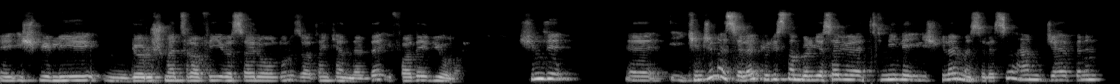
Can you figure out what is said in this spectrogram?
e, işbirliği, görüşme trafiği vesaire olduğunu zaten kendileri de ifade ediyorlar. Şimdi e, ikinci mesele Kürdistan bölgesel yönetimiyle ilişkiler meselesi hem CHP'nin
